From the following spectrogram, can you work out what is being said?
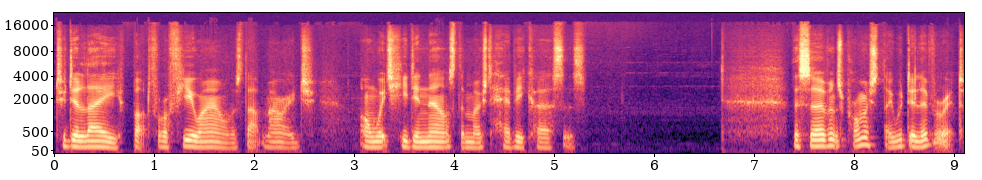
to delay but for a few hours that marriage on which he denounced the most heavy curses. The servants promised they would deliver it,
